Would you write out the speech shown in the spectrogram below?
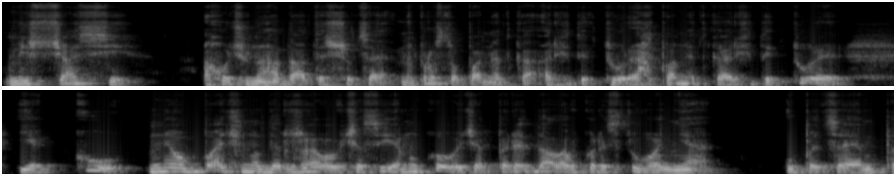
міжчассі, а хочу нагадати, що це не просто пам'ятка архітектури, а пам'ятка архітектури, яку необачно держава в часи Януковича передала в користування УПЦ МП.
